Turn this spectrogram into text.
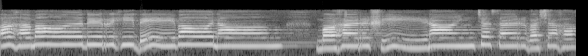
अहमादिर्हि देवानां महर्षीणां च सर्वशः।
